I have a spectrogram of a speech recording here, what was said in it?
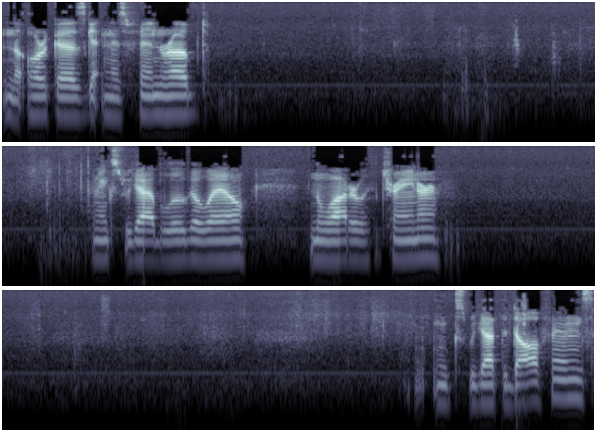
the orca is getting his fin rubbed. Next, we got a beluga whale in the water with a trainer. We got the dolphins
